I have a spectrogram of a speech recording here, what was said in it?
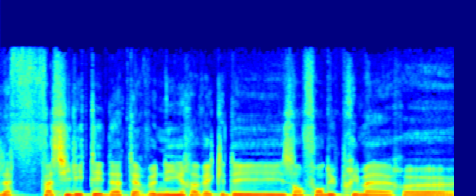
la facilité d'intervenir avec des enfants du primaire, euh,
